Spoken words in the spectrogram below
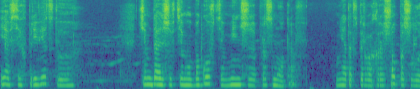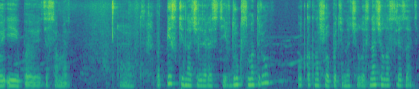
Я всех приветствую. Чем дальше в тему богов, тем меньше просмотров. У меня так сперва хорошо пошло, и эти самые э, подписки начали расти. Вдруг смотрю, вот как на шепоте началось, начала срезать.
